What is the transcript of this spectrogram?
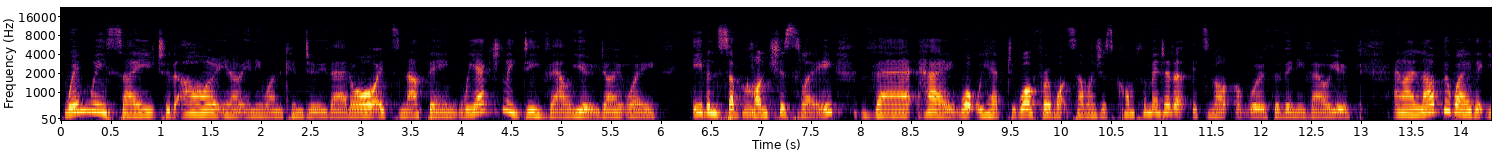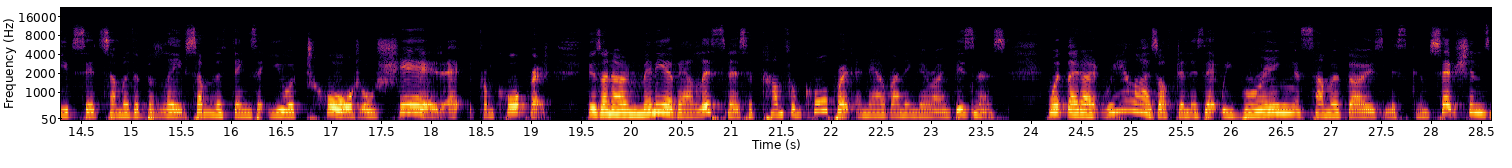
when we say to the, oh, you know, anyone can do that or it's nothing, we actually devalue, don't we? Even subconsciously, that hey, what we have to offer and what someone just complimented it, it's not worth of any value. And I love the way that you've said some of the beliefs, some of the things that you were taught or shared at, from corporate, because I know many of our listeners have come from corporate and now running their own business. What they don't realize often is that we bring some of those misconceptions,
